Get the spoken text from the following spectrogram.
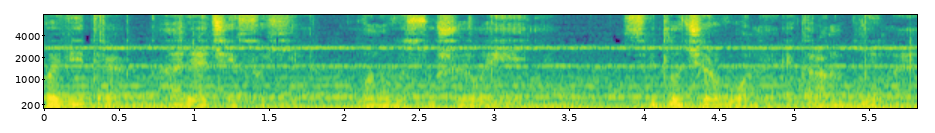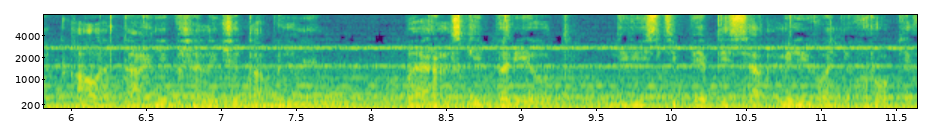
Повітря гаряче і сухе, воно висушує легені. Світло червоне, екран блимає, але дані вже не читабельні. Пермський період 250 мільйонів років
